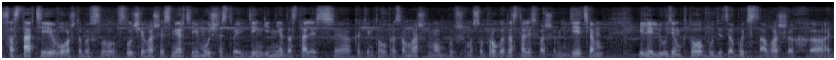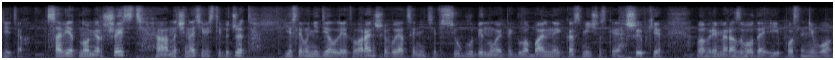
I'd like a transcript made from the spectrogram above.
составьте его, чтобы в случае вашей смерти имущество и деньги не достались э, каким-то образом вашему бывшему супругу, достались вашим детям или людям, кто будет заботиться о ваших э, детях. Совет номер шесть. Начинайте вести бюджет. Если вы не делали этого раньше, вы оцените всю глубину этой глобальной космической ошибки во время развода и после него.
